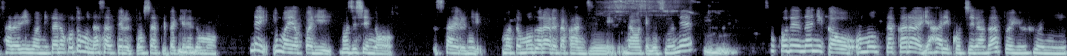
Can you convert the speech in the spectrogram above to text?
サラリーマンみたいなこともなさってるとおっしゃってたけれども、で、今やっぱりご自身のスタイルにまた戻られた感じなわけですよね。うんそこで何かを思ったから、やはりこちらがというふうに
